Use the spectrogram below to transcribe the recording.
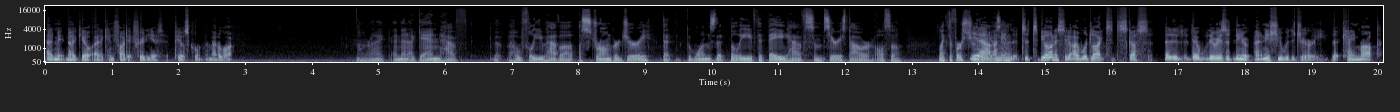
I admit no guilt, I can fight it through the appeals court no matter what. All right, and then again, have hopefully you have a, a stronger jury that the ones that believe that they have some serious power also, like the first jury. yeah, I mean, to, to be honest with you, I would like to discuss. Uh, there, there is a near, an issue with the jury that came up.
